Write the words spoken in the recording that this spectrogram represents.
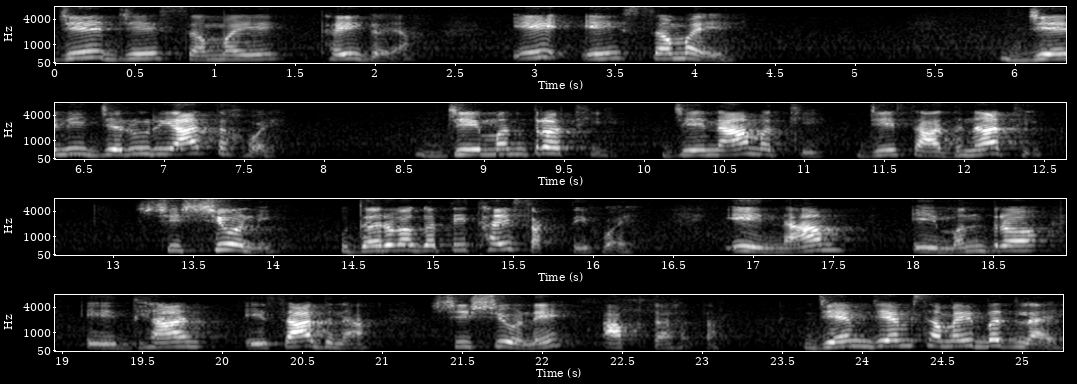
જે જે સમયે થઈ ગયા, એ એ સમયે જેની જરૂરિયાત હોય, જે મંત્રથી, જે નામથી, જે સાધનાથી શિષ્યોની ઉધર્વગતિ થઈ શકતી હોય, એ નામ, એ મંત્ર એ ધ્યાન, એ સાધના શિષ્યોને આપતા હતા. જેમ જેમ સમય બદલાય,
